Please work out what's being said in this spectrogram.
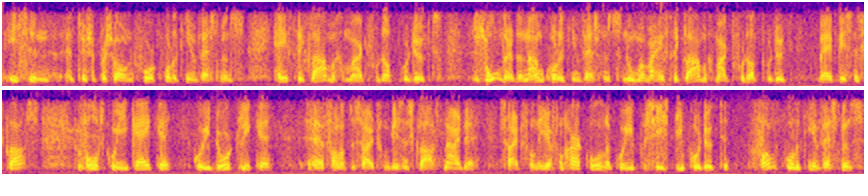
is een eh, tussenpersoon voor Quality Investments. Heeft reclame gemaakt voor dat product. Zonder de naam Quality Investments te noemen. Maar heeft reclame gemaakt voor dat product bij Business Class. Vervolgens kon je kijken, kon je doorklikken. eh, vanaf de site van Business Class naar de site van de heer Van Arkel. En dan kon je precies die producten van Quality Investments,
